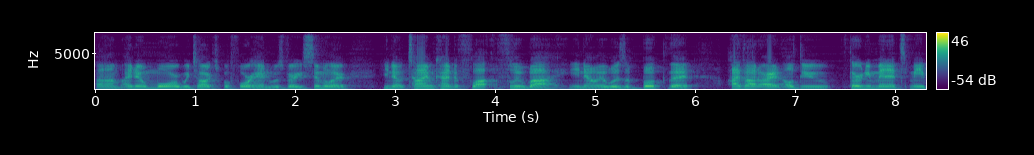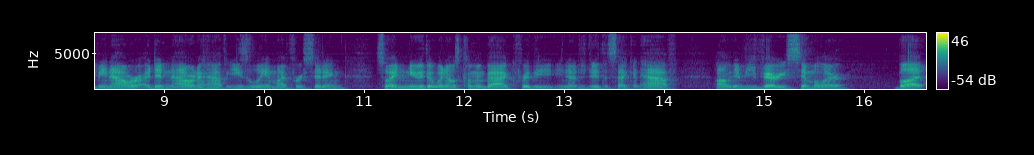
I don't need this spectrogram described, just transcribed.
um, I know Moore we talked beforehand was very similar. You know, time kind of fl- flew by. You know, it was a book that I thought, all right, I'll do 30 minutes, maybe an hour. I did an hour and a half easily in my first sitting. So I knew that when I was coming back for the, you know, to do the second half, um, it'd be very similar. But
